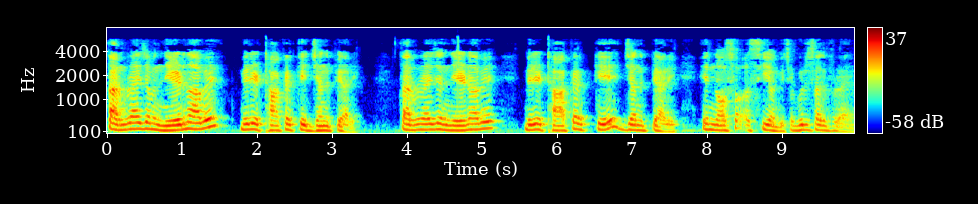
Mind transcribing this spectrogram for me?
ਧਰਮ ਰਾਜ ਜਬ ਨੇੜ ਨਾ ਆਵੇ, ਮੇਰੇ ਠਾਕਰ ਕੇ ਜਨ ਪਿਆਰੇ। ਧਰਮ ਰਾਜ ਜਬ ਨੇੜ ਨਾ ਆਵੇ, ਮੇਰੇ ਠਾਕਰ ਕੇ ਜਨ ਪਿਆਰੇ। ਇਹ 980 ਅੰਗ ਚ ਗੁਰੂ ਸਾਹਿਬ ਨੇ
